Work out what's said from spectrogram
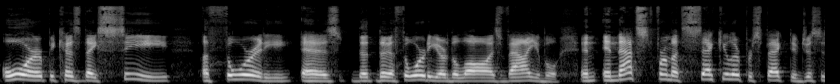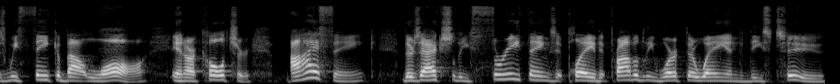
or because they see authority as the, the authority or the law as valuable. And, and that's from a secular perspective, just as we think about law in our culture. I think there's actually three things at play that probably work their way into these two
